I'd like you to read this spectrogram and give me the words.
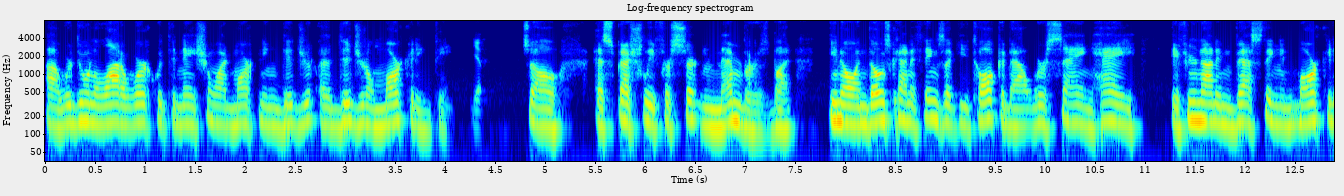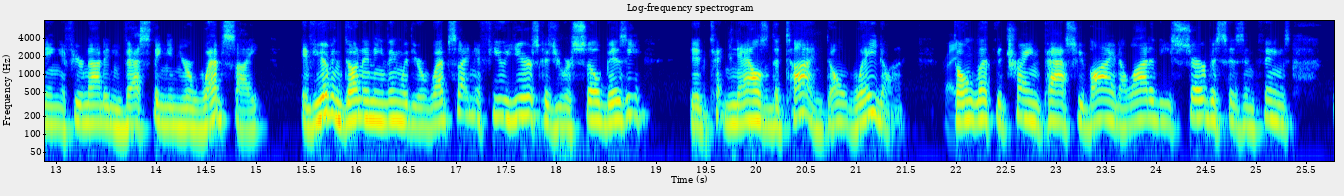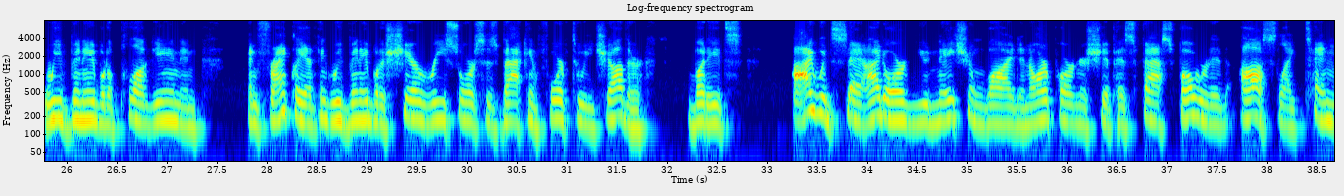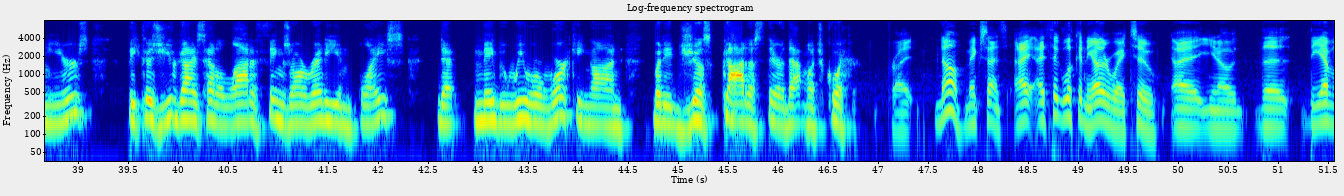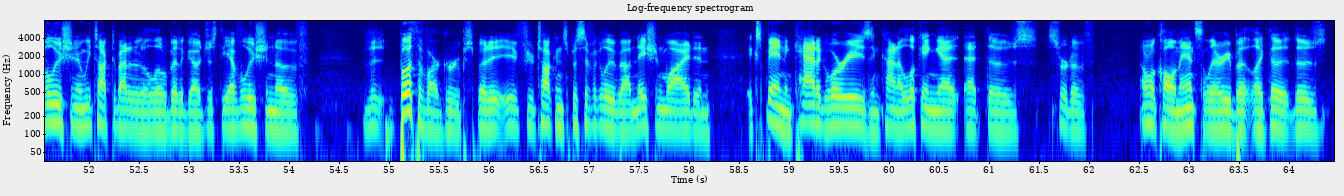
Uh, we're doing a lot of work with the Nationwide Marketing digital uh, digital marketing team. Yep. So especially for certain members. But you know, and those kind of things like you talk about, we're saying, hey, if you're not investing in marketing, if you're not investing in your website, if you haven't done anything with your website in a few years because you were so busy, it now's the time. Don't wait on it. Right. Don't let the train pass you by. And a lot of these services and things we've been able to plug in and and frankly, I think we've been able to share resources back and forth to each other. But it's I would say I'd argue nationwide and our partnership has fast forwarded us like 10 years because you guys had a lot of things already in place that maybe we were working on, but it just got us there that much quicker. Right. No, makes sense. I, I think looking the other way too. Uh, you know, the the evolution, and we talked about it a little bit ago. Just the evolution of the, both of our groups. But if you're talking specifically about nationwide and expanding categories and kind of looking at at those sort of, I don't want to call them ancillary, but like the those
